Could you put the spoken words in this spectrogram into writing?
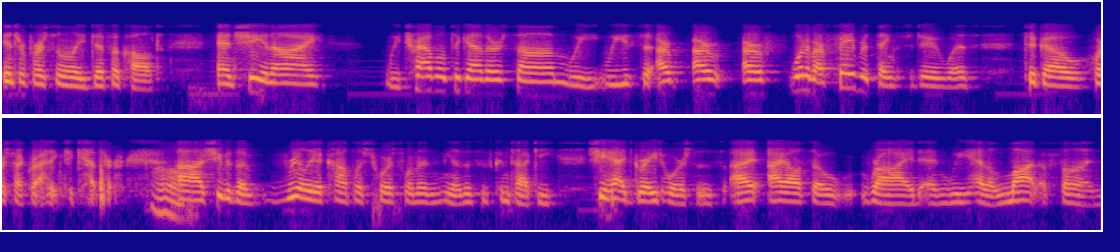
interpersonally difficult. And she and I, we traveled together some. We we used to our our our one of our favorite things to do was to go horseback riding together. Oh. Uh, she was a really accomplished horsewoman. You know, this is Kentucky. She had great horses. I I also ride, and we had a lot of fun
